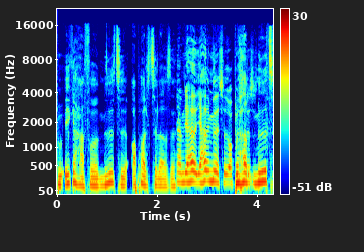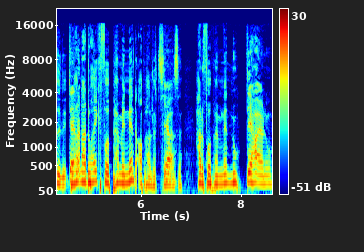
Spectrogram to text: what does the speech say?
du ikke har fået midlertidig opholdstilladelse. Jamen, jeg havde, jeg havde en midlertidig Du opholdstilladelse. havde midlertidig... Du Den har, har- nej, du har ikke fået permanent opholdstilladelse. Har du fået permanent nu? Det har jeg nu.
